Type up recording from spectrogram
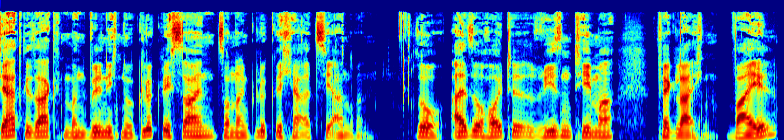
Der hat gesagt, man will nicht nur glücklich sein, sondern glücklicher als die anderen. So, also heute Riesenthema vergleichen, weil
